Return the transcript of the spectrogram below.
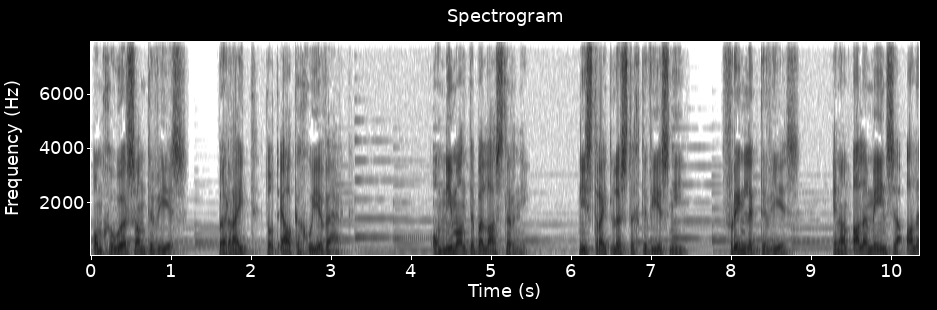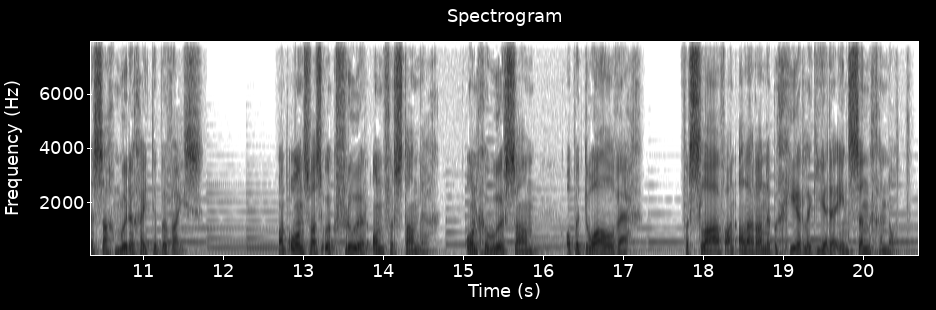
om gehoorsaam te wees, bereid tot elke goeie werk, om niemand te belaster nie, nie strydlustig te wees nie, vriendelik te wees en aan alle mense alle sagmoedigheid te bewys. Want ons was ook vroeër onverstandig, ongehoorsaam, op 'n dwaalweg, verslaaf aan allerlei begeerlikhede en singenot.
